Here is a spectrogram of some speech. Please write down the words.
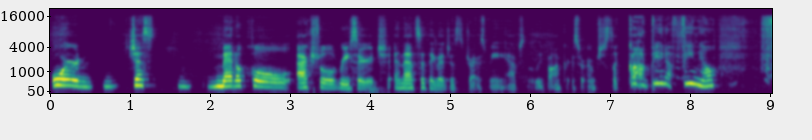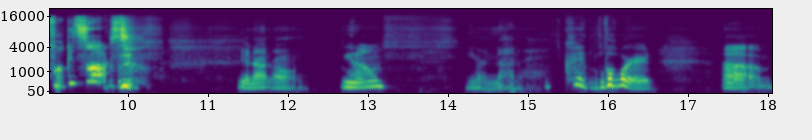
or just medical actual research and that's the thing that just drives me absolutely bonkers where i'm just like god being a female fucking sucks You're not wrong. you know You are not wrong. good lord um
